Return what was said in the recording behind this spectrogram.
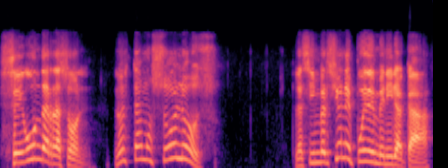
Segunda razón, no estamos solos. Las inversiones pueden venir acá,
